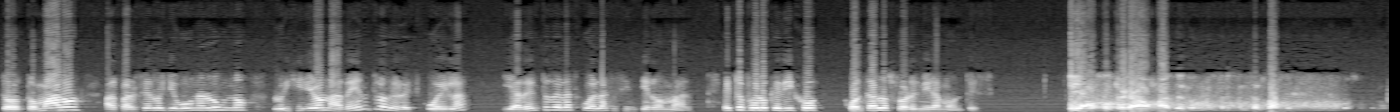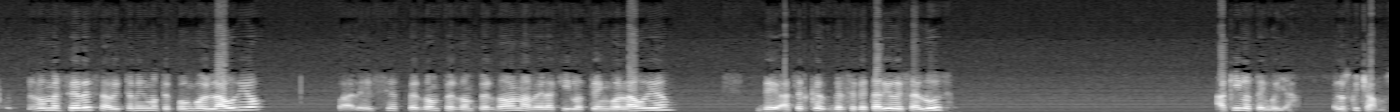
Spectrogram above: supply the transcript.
lo tomaron, al parecer lo llevó un alumno, lo ingirieron adentro de la escuela y adentro de la escuela se sintieron mal. Esto fue lo que dijo Juan Carlos Flores Miramontes. Ya hemos entregado más de 2.300 bases. Perdón, Mercedes, ahorita mismo te pongo el audio. Parece, perdón, perdón, perdón. A ver, aquí lo tengo el audio de acerca del secretario de Salud. Aquí lo tengo ya. Lo escuchamos.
